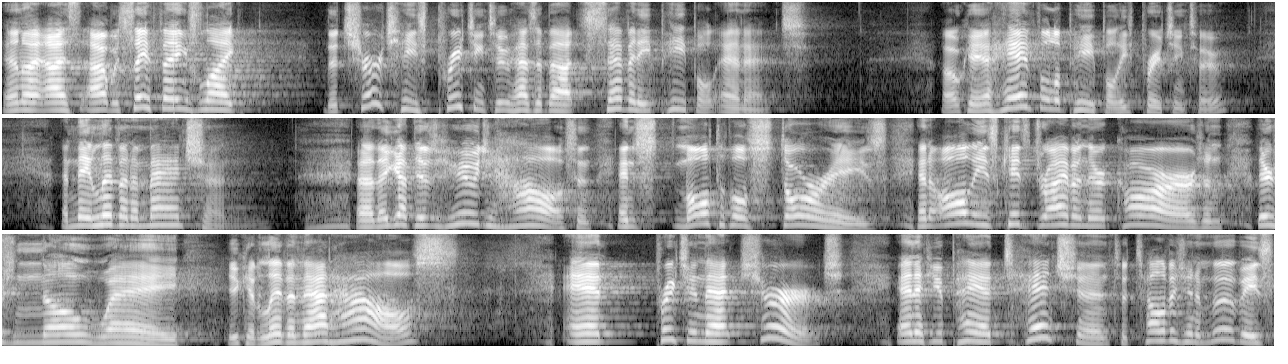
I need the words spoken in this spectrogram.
And I, I, I would say things like, the church he's preaching to has about 70 people in it. Okay, a handful of people he's preaching to. And they live in a mansion. Uh, they got this huge house and, and multiple stories, and all these kids driving their cars, and there's no way you could live in that house and preach in that church. And if you pay attention to television and movies,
